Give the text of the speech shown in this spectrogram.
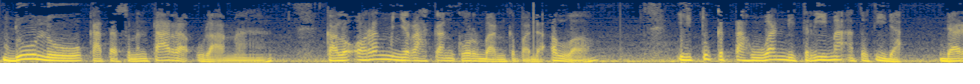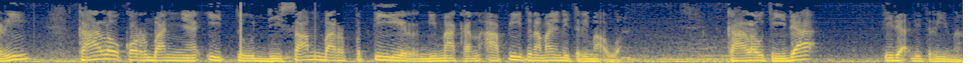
Dulu kata sementara ulama, kalau orang menyerahkan korban kepada Allah, itu ketahuan diterima atau tidak dari kalau korbannya itu disambar petir, dimakan api, itu namanya diterima Allah. Kalau tidak, tidak diterima.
